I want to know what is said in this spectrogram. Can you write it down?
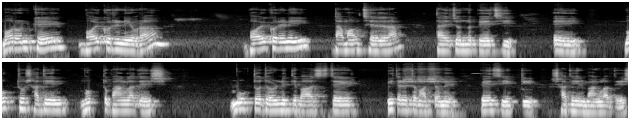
মরণকে ভয় করেনি ওরা, ভয় করেনি দামাল ছেলেরা তাই জন্য পেয়েছি এই মুক্ত স্বাধীন, মুক্ত বাংলাদেশ, মুক্ত দুর্নীতিবাজদের বিতাড়িত মাধ্যমে পেয়েছি একটি স্বাধীন বাংলাদেশ।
